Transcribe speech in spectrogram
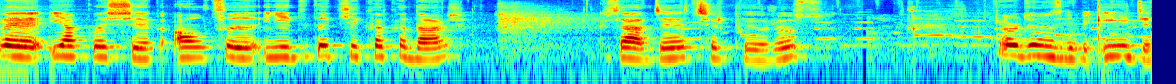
Ve yaklaşık 6-7 dakika kadar güzelce çırpıyoruz. Gördüğünüz gibi iyice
